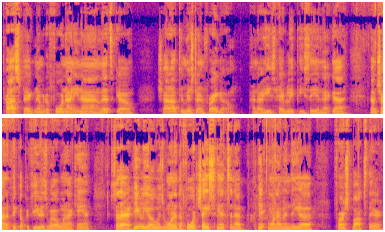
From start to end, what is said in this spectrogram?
prospect number to 499. Let's go. Shout out to Mr. Enfuego. I know he's heavily PC in that guy. I'm trying to pick up a few as well when I can. So that Julio was one of the four chase hits, and I hit one of them in the uh, first box there.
